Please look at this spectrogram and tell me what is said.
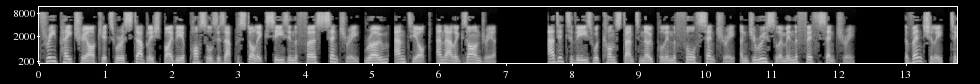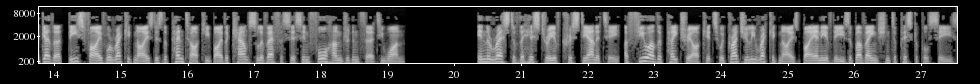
Three patriarchates were established by the apostles as apostolic sees in the 1st century, Rome, Antioch, and Alexandria. Added to these were Constantinople in the 4th century, and Jerusalem in the 5th century. Eventually, together, these five were recognized as the Pentarchy by the Council of Ephesus in 431. In the rest of the history of Christianity, a few other patriarchates were gradually recognized by any of these above ancient episcopal sees.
